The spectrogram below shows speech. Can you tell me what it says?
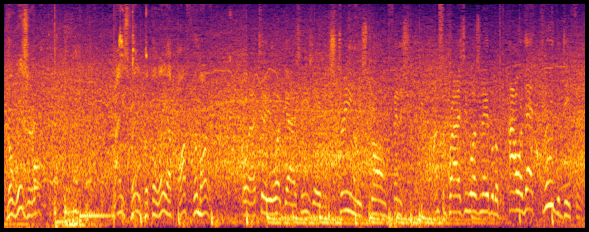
The Wizard. Nice fake, but the layup off the mark. Boy, I tell you what, guys, he's an extremely strong finisher. I'm surprised he wasn't able to power that through the defense.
